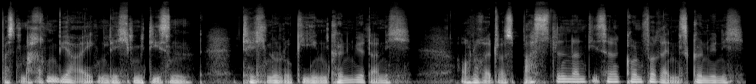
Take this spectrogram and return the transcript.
was machen wir eigentlich mit diesen Technologien? Können wir da nicht auch noch etwas basteln an dieser Konferenz? Können wir nicht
